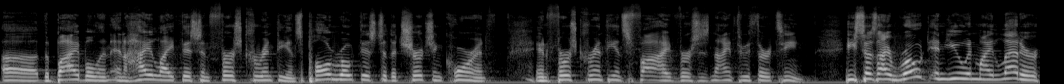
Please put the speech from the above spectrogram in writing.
uh, the Bible and, and highlight this in First Corinthians. Paul wrote this to the church in Corinth in First Corinthians 5, verses 9 through 13. He says, I wrote in you in my letter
